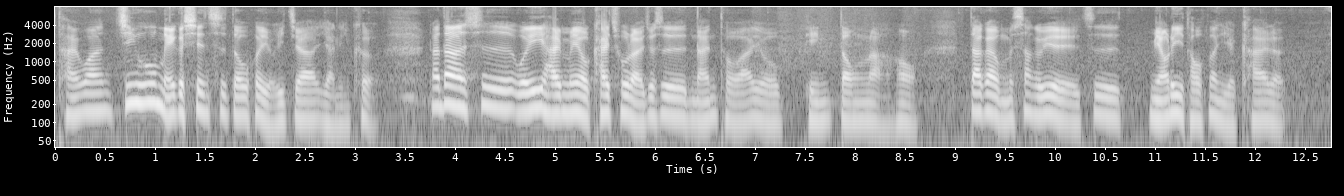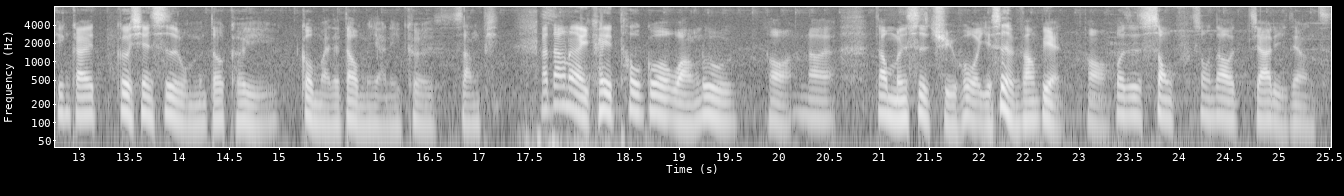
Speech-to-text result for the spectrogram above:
台湾，几乎每个县市都会有一家雅尼克。那当然是唯一还没有开出来，就是南投还有屏东啦，吼。大概我们上个月也是苗栗头份也开了，应该各县市我们都可以购买得到我们雅尼克商品。那当然也可以透过网络，哦，那到门市取货也是很方便，哦，或者是送送到家里这样子。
